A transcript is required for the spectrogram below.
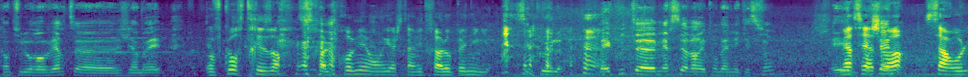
quand tu l'auras ouverte, euh, je viendrai. Of course, Trésor, tu seras le premier, mon gars, je t'inviterai à l'opening. C'est cool. bah écoute, merci d'avoir répondu à mes questions. Et Merci à toi, ça roule.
